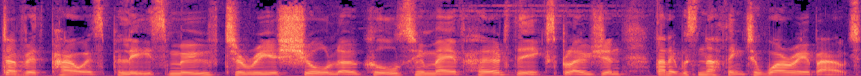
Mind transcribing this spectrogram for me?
Dyfed Powys police moved to reassure locals who may have heard the explosion that it was nothing to worry about.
